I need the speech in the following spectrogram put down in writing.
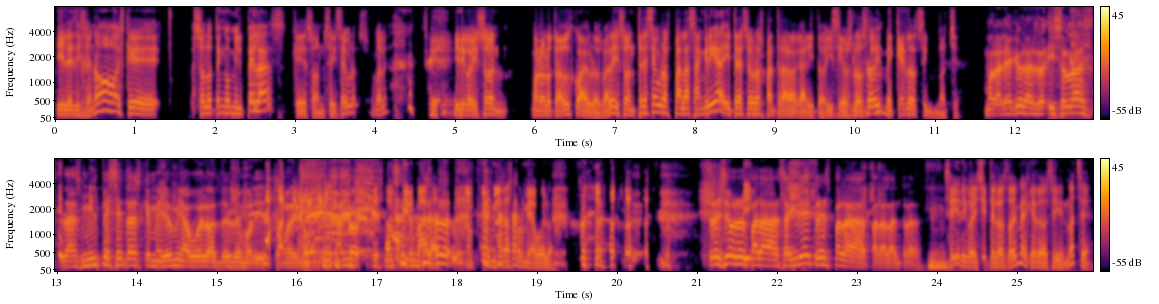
y les dije, no, es que solo tengo mil pelas, que son seis euros, ¿vale? Sí. Y digo, y son, bueno, lo traduzco a euros, ¿vale? Y son tres euros para la sangría y tres euros para entrar al garito. Y si os los Son- doy, me quedo sin noche. Molaría que hubieras... Y son las, las mil pesetas que me dio mi abuelo antes de morir. Como de- dejando Están firmadas, están firmadas por mi abuelo. tres euros Y- para la sangría y tres para, para la entrada. Sí, digo, y si te los doy, me quedo sin noche.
